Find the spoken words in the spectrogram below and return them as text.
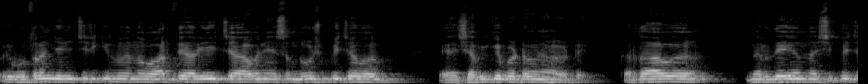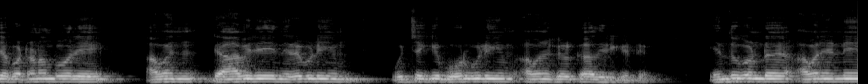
ഒരു പുത്രൻ ജനിച്ചിരിക്കുന്നു എന്ന് വാർത്ത അറിയിച്ച അവനെ സന്തോഷിപ്പിച്ചവർ ശപിക്കപ്പെട്ടവനാകട്ടെ. കർത്താവ് നിർദ്ദയം നശിപ്പിച്ച പട്ടണം പോലെ അവൻ രാവിലെ നിലവിളിയും ഉച്ചയ്ക്ക് പോർവിളിയും അവന് കേൾക്കാതിരിക്കട്ടെ. എന്തുകൊണ്ട് അവൻ എന്നെ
